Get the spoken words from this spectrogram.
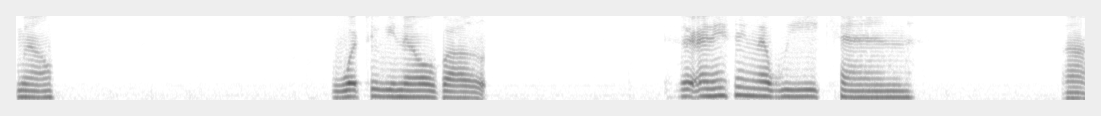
well. What do we know about? Is there anything that we can? Uh,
